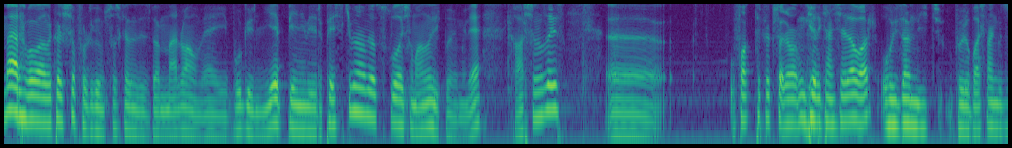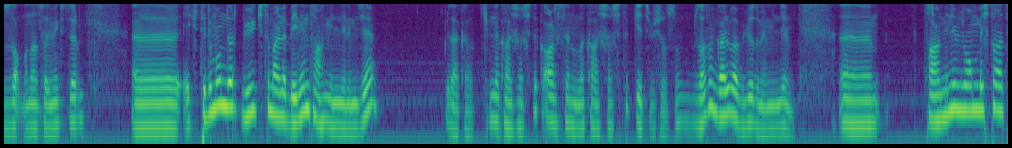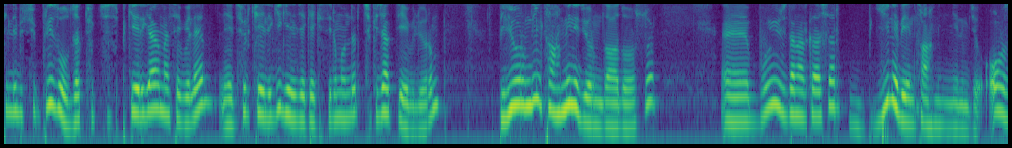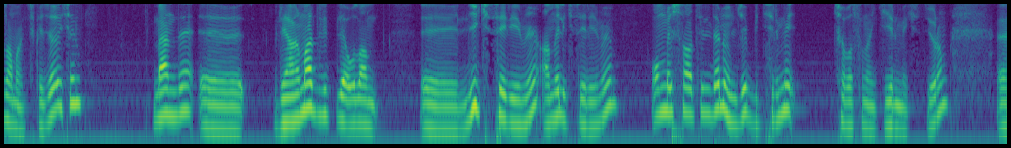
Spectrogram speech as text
Merhabalar arkadaşlar Games hoş geldiniz. Ben Mervan ve bugün yepyeni bir PES 2014 futbol aşamanlı lig bölümüyle karşınızdayız. Ee, Ufak tefek söylemem gereken şeyler var. O yüzden de hiç böyle başlangıç uzatmadan söylemek istiyorum. Ee, Extreme 14 büyük ihtimalle benim tahminlerimce Bir dakika kimle karşılaştık? Arsenal'la karşılaştık geçmiş olsun. Zaten galiba biliyordum emin değilim. Eee Tahminimce 15 tatilde bir sürpriz olacak. Türkçe spikeri gelmese bile e, Türkiye Ligi gelecek Extreme 14 çıkacak diye biliyorum. Biliyorum değil tahmin ediyorum daha doğrusu. E, bu yüzden arkadaşlar yine benim tahminlerimce o zaman çıkacağı için ben de e, Real Madrid'le olan e, lig serimi, ana lig serimi 15 tatilden önce bitirme çabasına girmek istiyorum. E,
